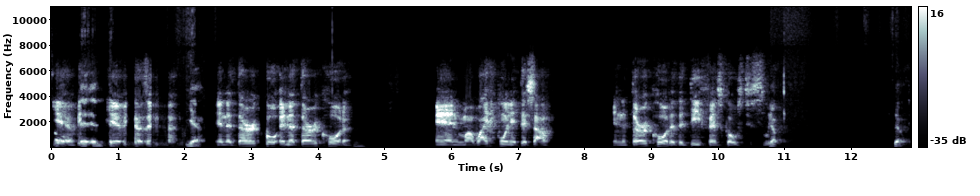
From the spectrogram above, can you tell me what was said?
so yeah, be, it, it, yeah, because in the, yeah, in the third quarter, in the third quarter, mm-hmm. and my wife pointed this out. In the third quarter, the defense goes to sleep. Yep. Yep.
